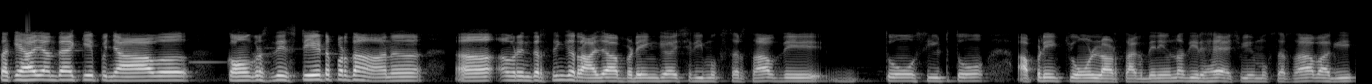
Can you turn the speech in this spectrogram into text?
ਤਾਂ ਕਿਹਾ ਜਾਂਦਾ ਹੈ ਕਿ ਪੰਜਾਬ ਕਾਂਗਰਸ ਦੇ ਸਟੇਟ ਪ੍ਰਧਾਨ ਅਮਰਿੰਦਰ ਸਿੰਘ ਰਾਜਾ ਬੜਿੰਗ ਸ਼੍ਰੀ ਮੁਕਤਸਰ ਸਾਹਿਬ ਦੇ ਤੋਂ, ਸੀਟ ਤੋਂ ਆਪਣੀ ਚੋਣ ਲੜ ਸਕਦੇ ਨੇ। ਉਹਨਾਂ ਦੀ ਰਿਹਾਇਸ਼ ਵੀ ਮੁਕਤਸਰ ਸਾਹਿਬ ਆ ਗਈ।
